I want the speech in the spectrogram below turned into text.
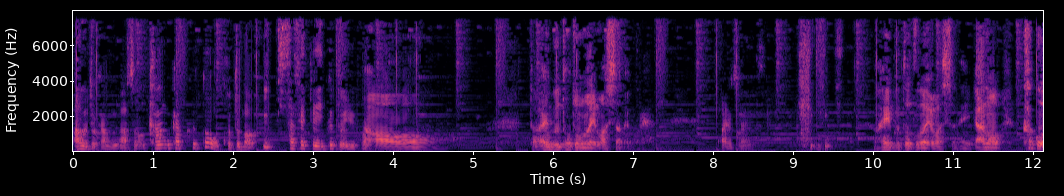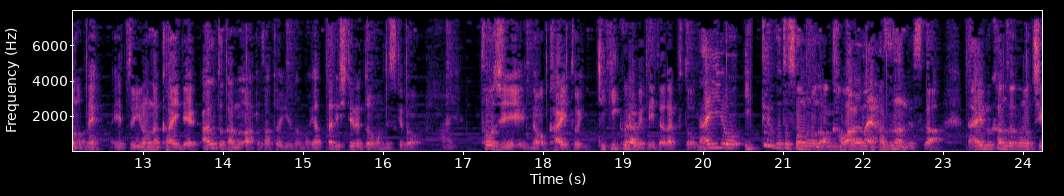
アウトカムはその感覚と言葉を一致させていくというあこと。あ。だいぶ整いましたね、これ。ありがとうございます。だいぶ整いましたね。あの、過去のね、えっと、いろんな回で、アウトカムはとかというのもやったりしてると思うんですけど、はい。当時の回と聞き比べていただくと、内容、言ってることそのものは変わらないはずなんですが、だいぶ感覚も違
